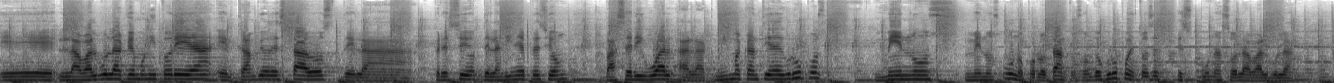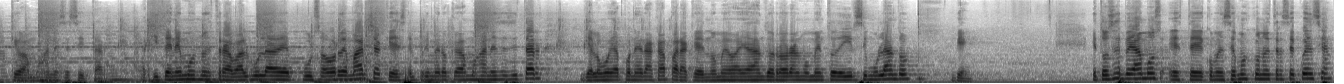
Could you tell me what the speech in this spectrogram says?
Eh, la válvula que monitorea el cambio de estados de la presión de las líneas de presión va a ser igual a la misma cantidad de grupos menos, menos uno, por lo tanto son dos grupos, entonces es una sola válvula que vamos a necesitar. Aquí tenemos nuestra válvula de pulsador de marcha, que es el primero que vamos a necesitar. Ya lo voy a poner acá para que no me vaya dando error al momento de ir simulando. Bien. Entonces veamos, este, comencemos con nuestra secuencia.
